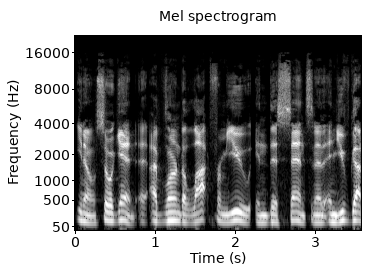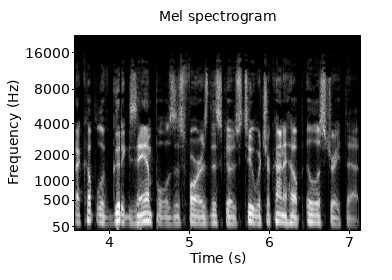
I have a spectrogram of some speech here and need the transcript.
you know, so again, eh, I've learned a lot from you in this sense, and and you've got a couple of good examples as far as this goes too, which are kind of help illustrate that.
